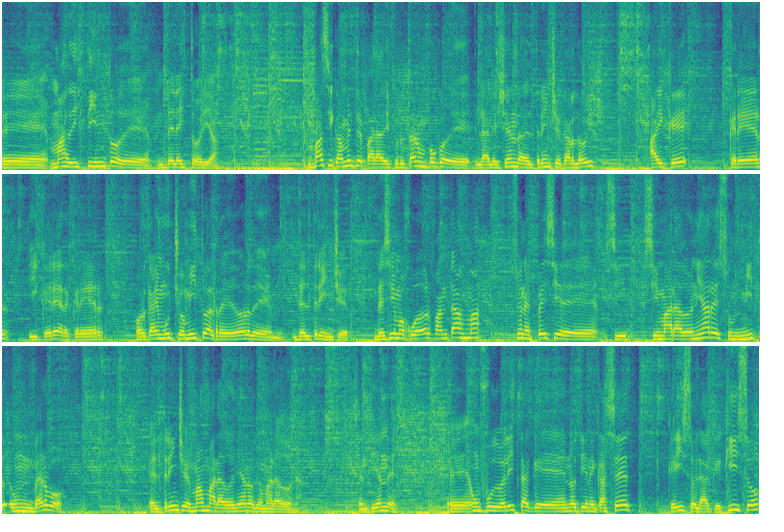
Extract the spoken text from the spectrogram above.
eh, más distinto de, de la historia. Básicamente para disfrutar un poco de la leyenda del Trinche Karlovich hay que creer y querer creer porque hay mucho mito alrededor de- del Trinche. Decimos jugador fantasma, es una especie de... Si, si maradonear es un, mito, un verbo, el Trinche es más maradoniano que Maradona. ¿Se entiende? Eh, un futbolista que no tiene cassette, que hizo la que quiso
